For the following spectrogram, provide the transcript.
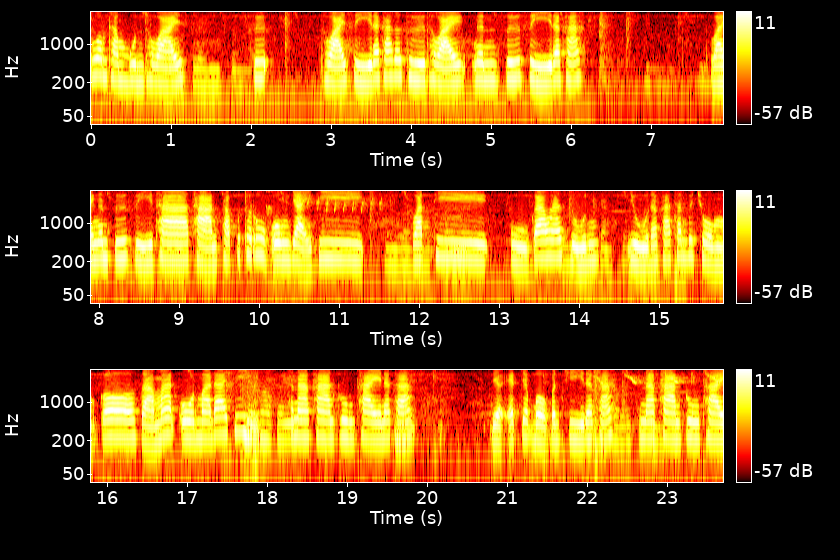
ร่วมทำบุญถวายซื้อ ถวายสีนะคะก็คือถวายเงินซื้อสีนะคะถวายเงินซื้อสีทาฐานพระพุทธรูปองค์ใหญ่ที่วัดที่ปู่950 อยู่นะคะ ท่านผู้ชมก็สามารถโอนมาได้ที่ธนาคารกรุงไทยนะคะ เดี๋ยวเอสจะบอกบัญชีนะคะ ธนาคารกรุงไทย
